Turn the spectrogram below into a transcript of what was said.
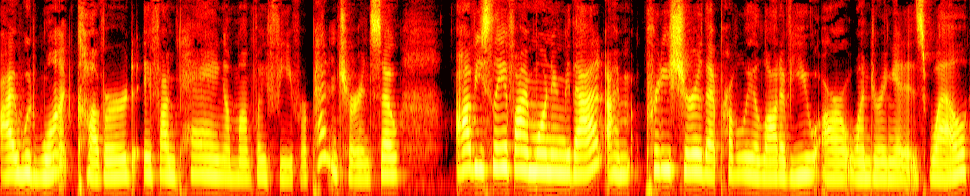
I would want covered if I'm paying a monthly fee for pet insurance. So, obviously, if I'm wondering that, I'm pretty sure that probably a lot of you are wondering it as well.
